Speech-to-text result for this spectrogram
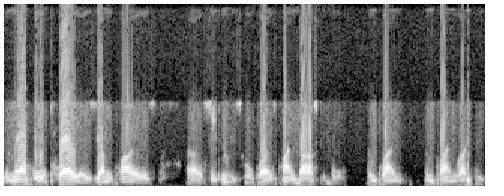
There are now more players, young players, uh, secondary school players playing basketball than playing than playing rugby.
